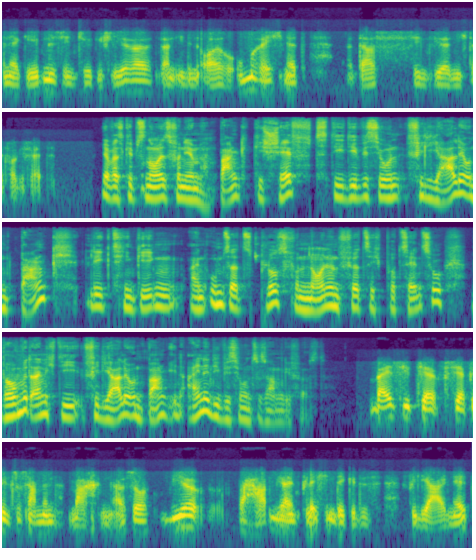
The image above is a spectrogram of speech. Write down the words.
ein Ergebnis in türkisch Lira dann in den Euro umrechnet. Das sind wir nicht davor gefeit. Ja, was gibt's Neues von Ihrem Bankgeschäft? Die Division Filiale und Bank legt hingegen ein Umsatzplus von 49 Prozent zu. Warum wird eigentlich die Filiale und Bank in eine Division zusammengefasst? Weil sie sehr, sehr viel zusammen machen. Also wir haben ja ein flächendeckendes Filialnetz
